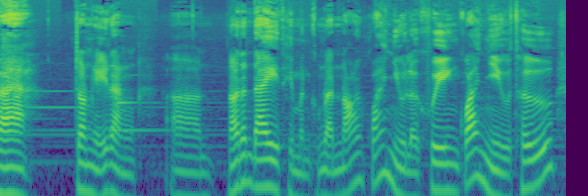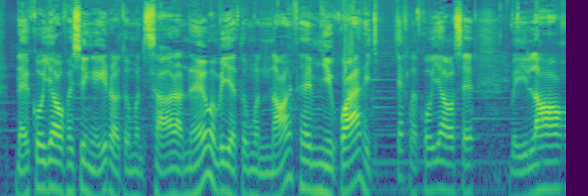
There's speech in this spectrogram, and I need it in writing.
Và John nghĩ rằng à, nói đến đây thì mình cũng đã nói quá nhiều lời khuyên quá nhiều thứ để cô dâu phải suy nghĩ rồi. Tụi mình sợ là nếu mà bây giờ tụi mình nói thêm nhiều quá thì chắc là cô dâu sẽ bị lo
